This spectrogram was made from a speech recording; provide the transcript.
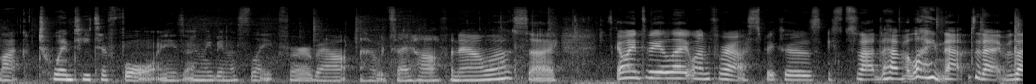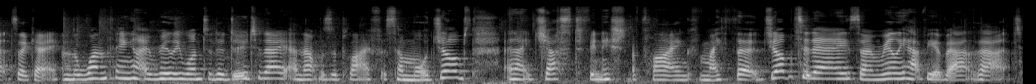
like 20 to 4 and he's only been asleep for about I would say half an hour so going to be a late one for us because it's decided to have a late nap today but that's okay and the one thing I really wanted to do today and that was apply for some more jobs and I just finished applying for my third job today so I'm really happy about that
